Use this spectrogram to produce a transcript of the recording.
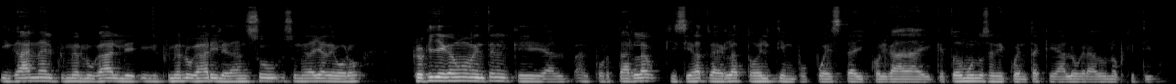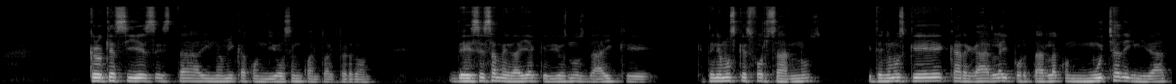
y gana el primer lugar, el primer lugar y le dan su, su, medalla de oro, creo que llega un momento en el que al, al, portarla quisiera traerla todo el tiempo puesta y colgada y que todo el mundo se dé cuenta que ha logrado un objetivo. Creo que así es esta dinámica con Dios en cuanto al perdón. Es esa medalla que Dios nos da y que, que tenemos que esforzarnos y tenemos que cargarla y portarla con mucha dignidad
